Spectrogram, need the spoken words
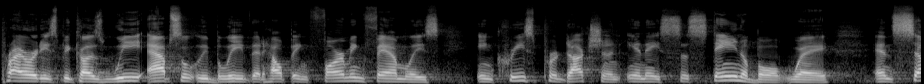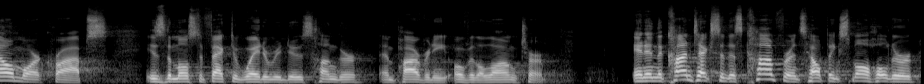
priorities because we absolutely believe that helping farming families increase production in a sustainable way and sell more crops is the most effective way to reduce hunger and poverty over the long term. And in the context of this conference, helping smallholder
